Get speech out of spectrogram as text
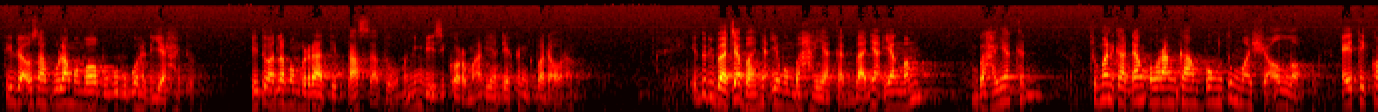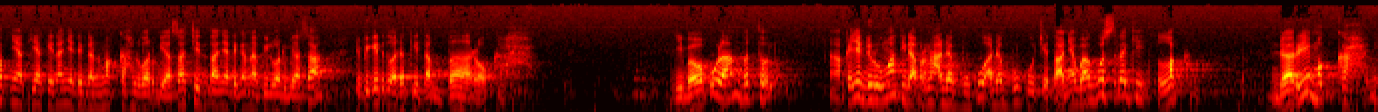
tidak usah pulang membawa buku-buku hadiah itu itu adalah memberati tas satu, mending diisi korma dihadiahkan kepada orang. Itu dibaca banyak yang membahayakan, banyak yang membahayakan. Cuman kadang orang kampung itu Masya Allah, etikotnya, keyakinannya dengan Makkah luar biasa, cintanya dengan Nabi luar biasa, dipikir itu ada kitab barokah. Dibawa pulang, betul. Nah, kayaknya di rumah tidak pernah ada buku, ada buku, cetaknya bagus lagi, lek. Dari Mekah, ini,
